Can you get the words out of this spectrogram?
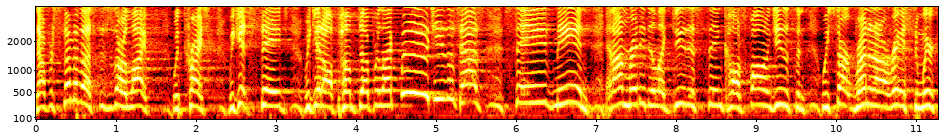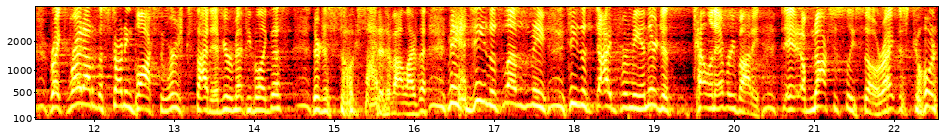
Now, for some of us, this is our life with Christ. We get saved, we get all pumped up. We're like, woo, Jesus has saved me. And, and I'm ready to like do this thing called following Jesus. And we start running our race and we're like right out of the starting blocks and we're excited. Have you ever met people like this? They're just so excited about life. Man, Jesus loves me. Jesus died for me. And they're just telling everybody, eh, obnoxiously so, right? Just going,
